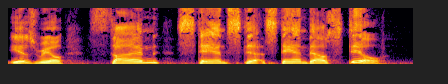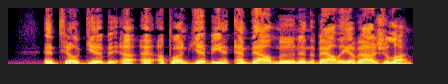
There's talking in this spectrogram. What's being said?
Israel, Sun, stand, st- stand thou still until Gib- uh, uh, upon Gibeon, and thou moon in the valley of Ajalon.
